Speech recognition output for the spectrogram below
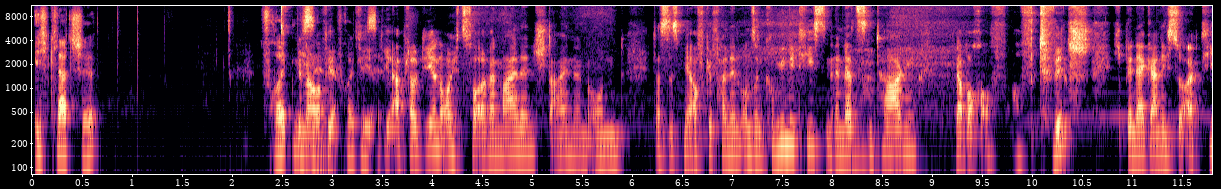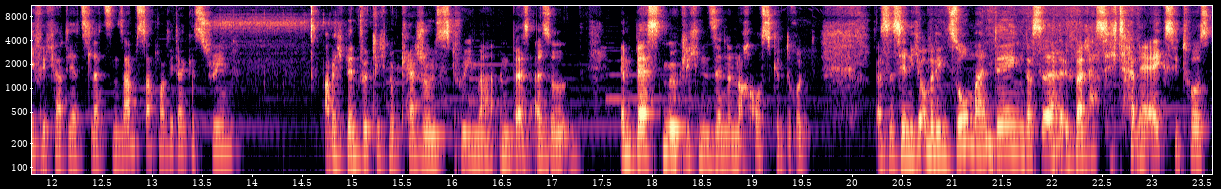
ich klatsche, Freut mich genau, sehr. Wir, freut mich wir, sehr. wir applaudieren euch zu euren Meilensteinen und das ist mir aufgefallen in unseren Communities in den letzten Tagen. Ich habe auch auf, auf Twitch. Ich bin ja gar nicht so aktiv. Ich hatte jetzt letzten Samstag mal wieder gestreamt. Aber ich bin wirklich nur Casual Streamer, also im bestmöglichen Sinne noch ausgedrückt. Das ist ja nicht unbedingt so mein Ding, das äh, überlasse ich dann der Exitus.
